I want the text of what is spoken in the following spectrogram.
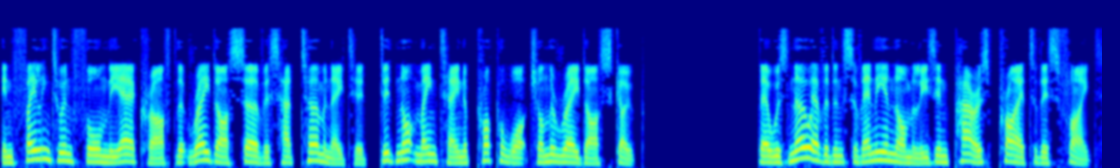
in failing to inform the aircraft that radar service had terminated, did not maintain a proper watch on the radar scope. There was no evidence of any anomalies in Paris prior to this flight.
